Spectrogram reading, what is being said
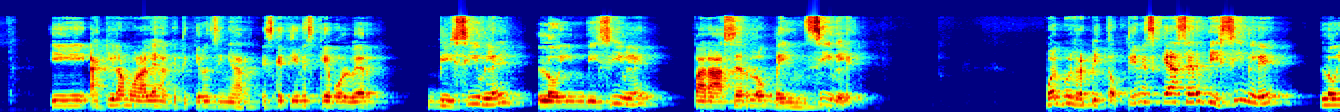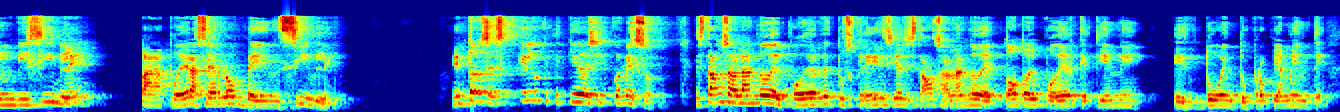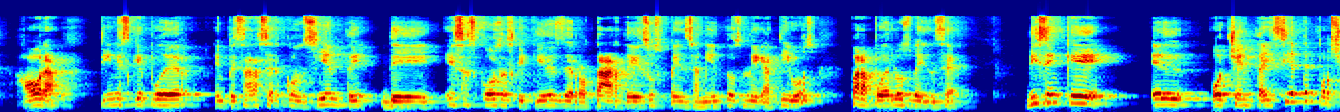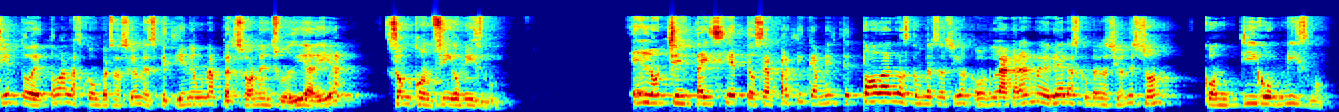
Y aquí la moraleja que te quiero enseñar es que tienes que volver visible lo invisible para hacerlo vencible. Vuelvo y repito, tienes que hacer visible lo invisible para poder hacerlo vencible. Entonces, ¿qué es lo que te quiero decir con eso? Estamos hablando del poder de tus creencias, estamos hablando de todo el poder que tiene eh, tú en tu propia mente. Ahora, tienes que poder empezar a ser consciente de esas cosas que quieres derrotar, de esos pensamientos negativos para poderlos vencer. Dicen que el 87% de todas las conversaciones que tiene una persona en su día a día son consigo mismo. El 87, o sea, prácticamente todas las conversaciones, o la gran mayoría de las conversaciones son contigo mismo.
